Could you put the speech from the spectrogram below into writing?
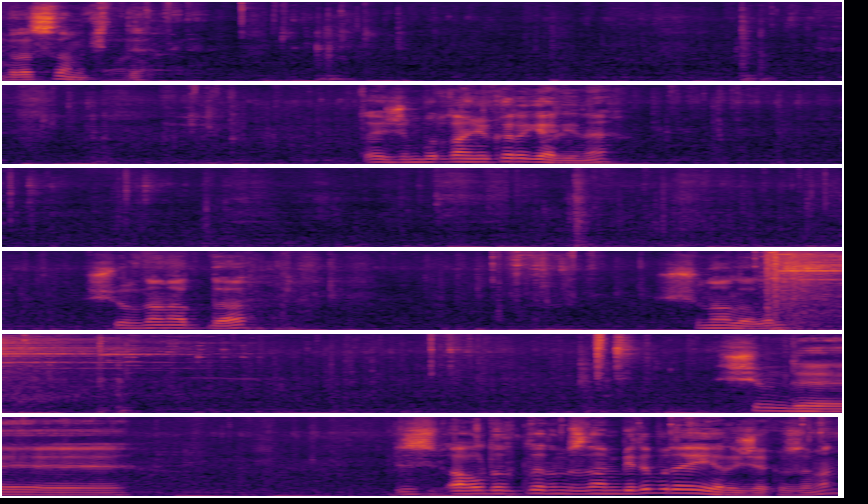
Burası da mı kilitli? Dayıcım buradan yukarı gel yine. Şuradan atla. Şunu alalım. Şimdi biz aldıklarımızdan biri buraya yarayacak o zaman.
